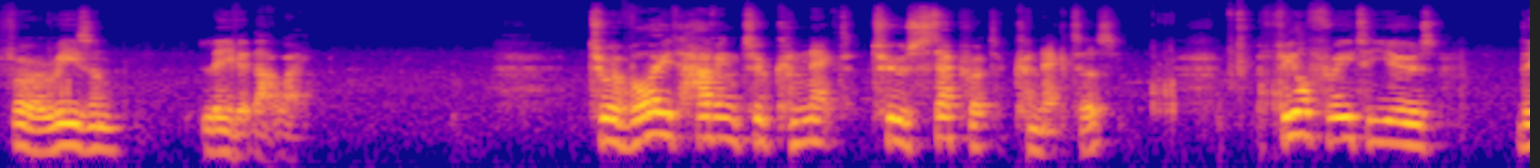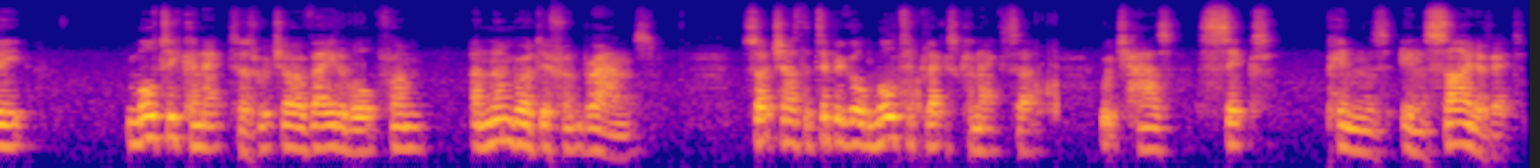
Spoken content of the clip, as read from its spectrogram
for a reason, leave it that way. To avoid having to connect two separate connectors, feel free to use the multi-connectors which are available from a number of different brands, such as the typical multiplex connector which has six pins inside of it.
